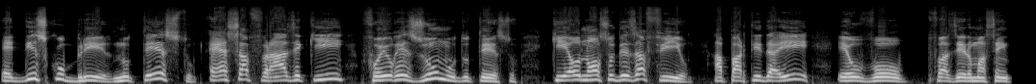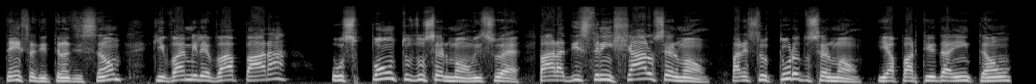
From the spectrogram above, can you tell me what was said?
é descobrir no texto essa frase que foi o resumo do texto, que é o nosso desafio. A partir daí, eu vou fazer uma sentença de transição que vai me levar para os pontos do sermão, isso é, para destrinchar o sermão, para a estrutura do sermão. E a partir daí, então,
